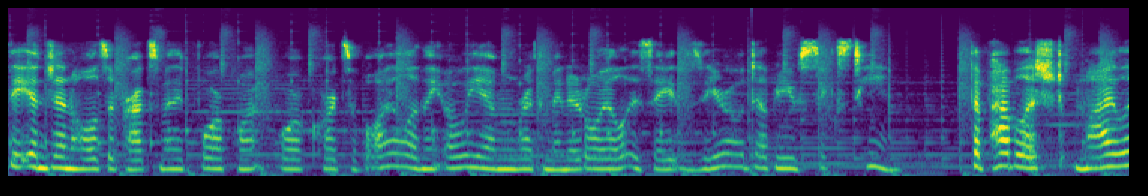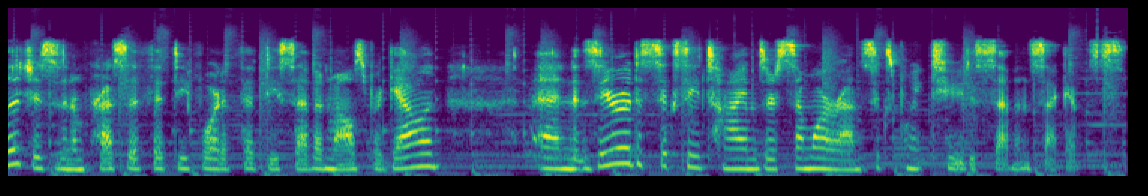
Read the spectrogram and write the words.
The engine holds approximately 4.4 quarts of oil and the OEM recommended oil is a 0W16. The published mileage is an impressive 54 to 57 miles per gallon and 0 to 60 times are somewhere around 6.2 to 7 seconds.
